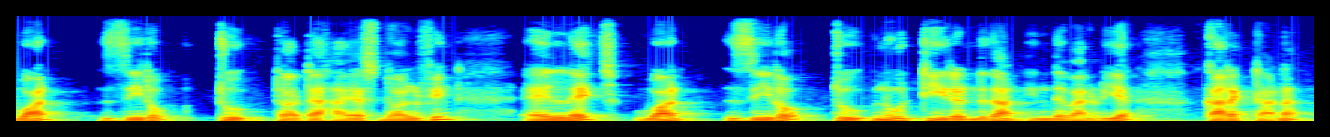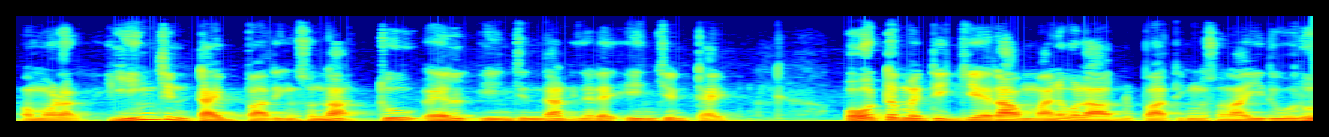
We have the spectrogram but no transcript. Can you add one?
one zero two Tata Hiace Dolphin LH one zero two நூற்றி இரண்டு தான் இந்த வேனுடைய கரெக்டான மாடல் இன்ஜின் டைப் பார்த்தீங்கன்னு சொன்னால் டூ எல் இன்ஜின் தான் இதோட இன்ஜின் டைப் ஆட்டோமேட்டிக் கியராக மனுவலாகனு பார்த்தீங்கன்னு சொன்னால் இது ஒரு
